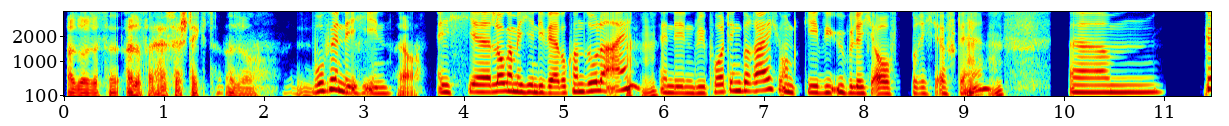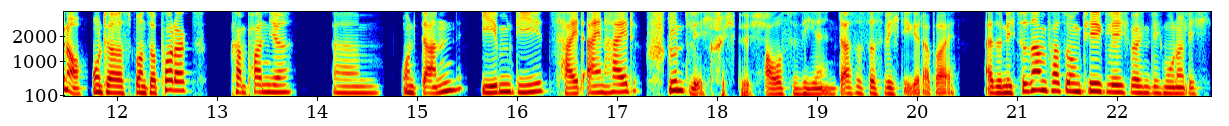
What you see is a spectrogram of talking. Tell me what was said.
Also das, also was heißt versteckt? Also Wo finde ich ihn? ja, Ich äh, logge mich in die Werbekonsole ein, Mhm. in den Reporting-Bereich und gehe wie üblich auf Bericht erstellen. Mhm. Ähm, genau, unter Sponsor Products, Kampagne ähm, und dann eben die Zeiteinheit stündlich richtig. auswählen. Das ist das Wichtige dabei. Also nicht Zusammenfassung täglich, wöchentlich, monatlich,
